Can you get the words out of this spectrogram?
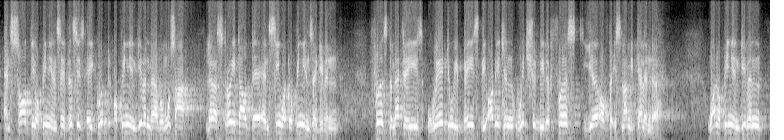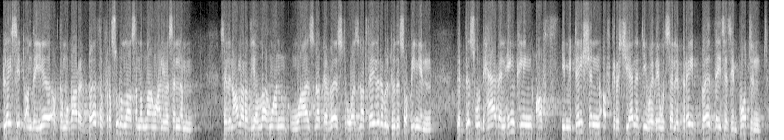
and sought the opinion and said this is a good opinion given by Abu Musa, let us throw it out there and see what opinions are given. First the matter is where do we base the origin which should be the first year of the Islamic calendar. One opinion given, place it on the year of the Mubarak birth of Rasulullah sallallahu alaihi wasallam. Sayyidina Umar radiallahu was not averse, was not favorable to this opinion that this would have an inkling of imitation of Christianity where they would celebrate birthdays as important.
